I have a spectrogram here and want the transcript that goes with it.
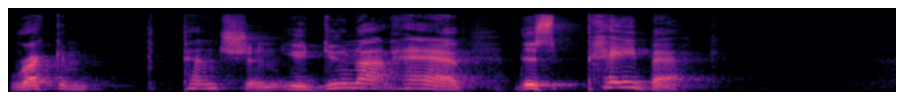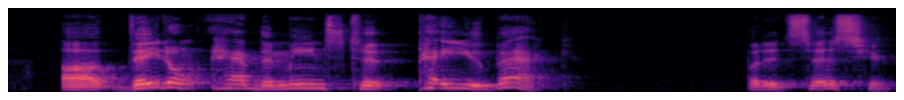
recompense, you do not have this payback. Uh, they don't have the means to pay you back. But it says here,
